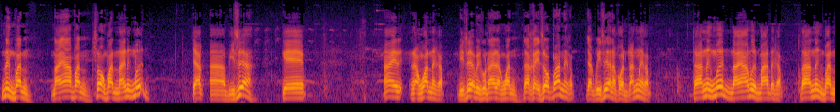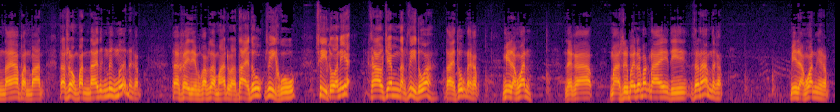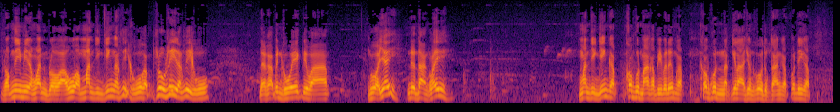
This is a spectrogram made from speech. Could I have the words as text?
หนึ่งพันได้ห้าพันสองพันได้หนึ่งหมื่นจากอ่าผีเสื้อเกให้รางวัลนะครับผีเสื้อเป็นคนให้รางวัลถ้าใครสอบผ่านนะครับจากผีเสื้อนครรังนะครับถ้าหนึ่งหมื่นได้ห้าหมื่นบาทนะครับถ้าหนึ่งพันได้ห้าพันบาทถ้าสองพันได้ถึงหนึ่งหมื่นนะครับ ถ้าใครมีความสามารถว่าได้ทุกสี่คูสี่ตัวนี้ข้าวเช่มทั้งสี่ตัวได้ทุกนะครับ มีรางวัลแล้วก็มาซื้อใบสมัครได้ที่สนามนะครับ มีรางวัลครับรอบนี้มีรางวัลเพราะว่าหัวมันจริงๆทั้งสี่คูครับสู้ซี่ทั้งสี่คูแล้วก็เป็นคูเอกที่ว่าหัวใหญ่เดินทางไกลมันจริงๆครับขอบคุณมากครับพี่ประเดิมครับขอบคุณนักกีฬาชนโคทุกท่านครับสวัสดีครับ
